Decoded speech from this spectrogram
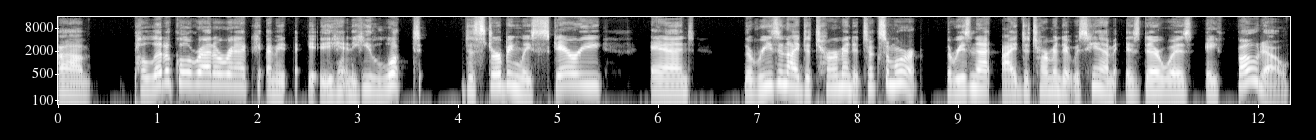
um, political rhetoric. I mean, and he looked disturbingly scary. And the reason I determined it took some work. The reason that I determined it was him is there was a photo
